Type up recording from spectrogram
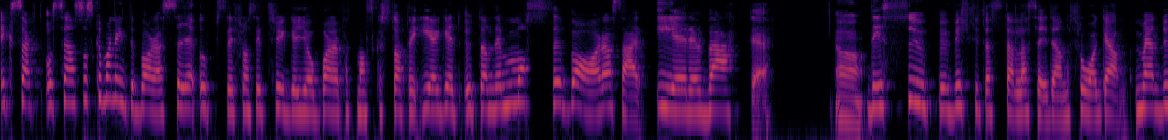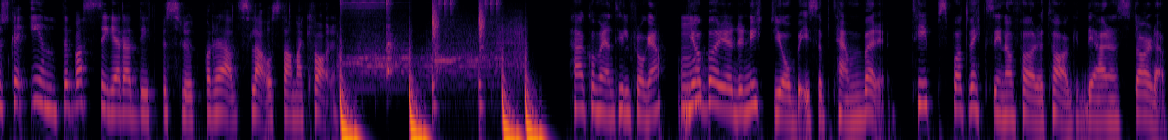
Exakt. Och sen så ska man inte bara säga upp sig från sitt trygga jobb bara för att man ska starta eget. Utan det måste vara så här, är det värt det? Ja. Det är superviktigt att ställa sig den frågan. Men du ska inte basera ditt beslut på rädsla och stanna kvar. Här kommer en till fråga. Mm. Jag började nytt jobb i september. Tips på att växa inom företag. Det är en startup.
